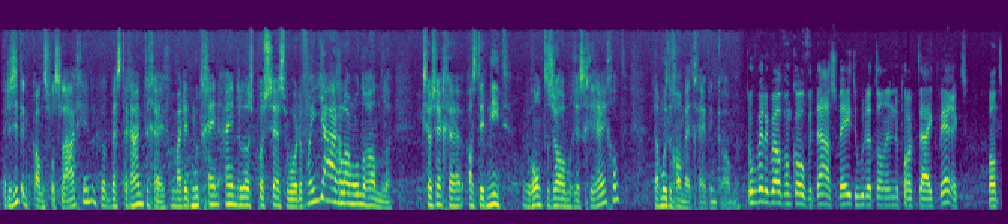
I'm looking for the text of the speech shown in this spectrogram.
Er zit een kans van slagen in. Ik wil het beste ruimte geven. Maar dit moet geen eindeloos proces worden van jarenlang onderhandelen. Ik zou zeggen, als dit niet rond de zomer is geregeld... dan moet er gewoon wetgeving komen. Toch wil ik wel van Koverdaas weten hoe dat dan in de praktijk werkt. Want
